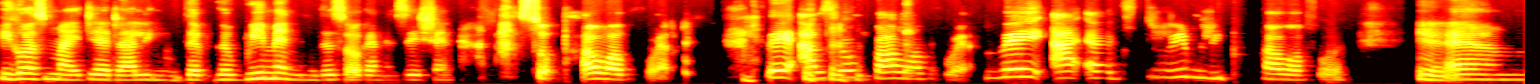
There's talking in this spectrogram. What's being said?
Because, my dear darling, the, the women in this organization are so powerful. they are so powerful. They are extremely powerful. Yeah. Um,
